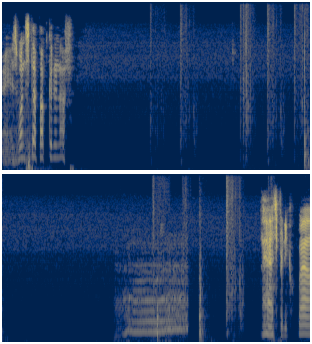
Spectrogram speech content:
Right, is one step up good enough? That's pretty cool. Well.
